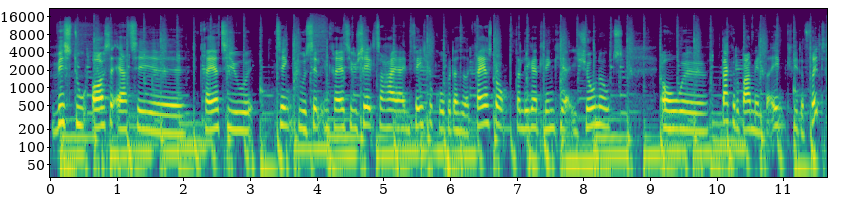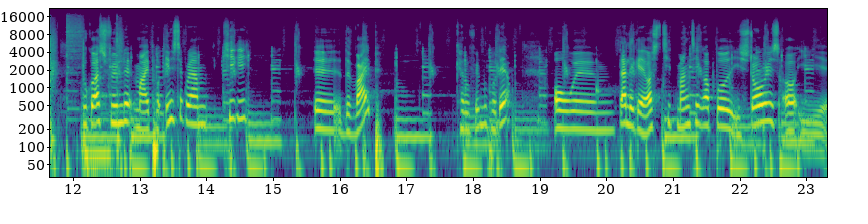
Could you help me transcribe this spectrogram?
Hvis du også er til øh, kreative ting, du er selv en kreativ sjæl, så har jeg en Facebook-gruppe, der hedder Kreastorm. Der ligger et link her i show notes. Og øh, der kan du bare melde dig ind kvitter frit. Du kan også følge mig på Instagram, Kiki øh, The Vibe. Kan du følge mig på der. Og øh, der lægger jeg også tit mange ting op, både i stories og i øh,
